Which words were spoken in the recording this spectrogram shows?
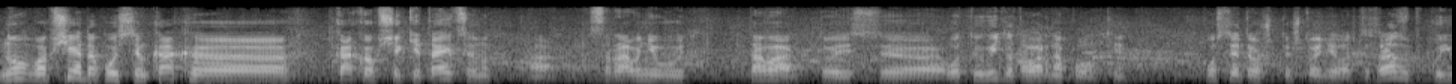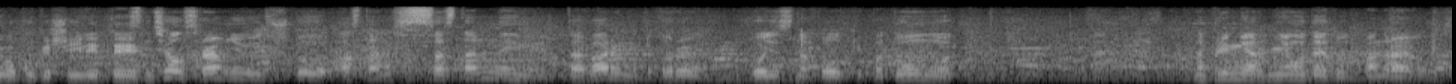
Ну, вообще, допустим, как, э, как вообще китайцы а, сравнивают товар? То есть, э, вот ты увидел товар на полке, после этого ты что делаешь? Ты сразу его купишь или ты... Сначала сравнивают что с остальными товарами, которые находятся на полке. Потом вот, например, мне вот это вот понравилось.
